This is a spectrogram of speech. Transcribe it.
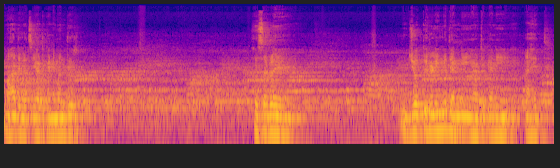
महादेवाचं या ठिकाणी मंदिर हे सगळे ज्योतिर्लिंग त्यांनी या ठिकाणी आहेत.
